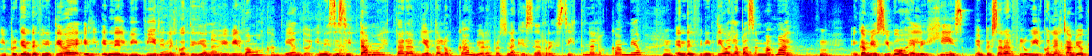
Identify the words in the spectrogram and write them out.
y porque en definitiva el- en el vivir, en el cotidiano vivir, vamos cambiando y necesitamos estar abiertos a los cambios. Las personas que se resisten a los cambios, Mm. en definitiva la pasan más mal. Hmm. En cambio, si vos elegís empezar a fluir con el cambio, ok,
